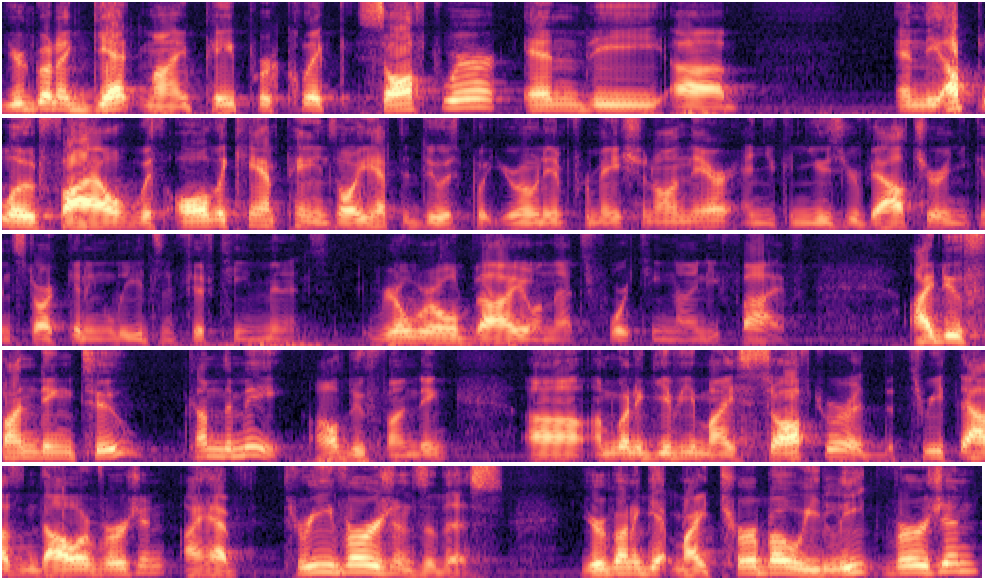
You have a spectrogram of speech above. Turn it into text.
you're going to get my pay per click software and the, uh, and the upload file with all the campaigns. All you have to do is put your own information on there, and you can use your voucher, and you can start getting leads in 15 minutes. Real world value on that's $14.95. I do funding too. Come to me. I'll do funding. Uh, I'm going to give you my software, the $3,000 version. I have three versions of this. You're going to get my Turbo Elite version.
